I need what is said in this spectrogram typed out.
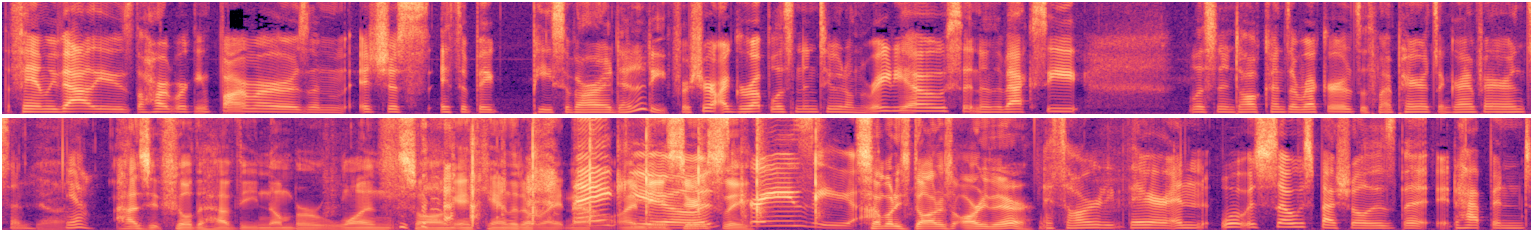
the family values, the hardworking farmers, and it's just it's a big piece of our identity for sure. I grew up listening to it on the radio, sitting in the back seat, listening to all kinds of records with my parents and grandparents, and yeah. How does it feel to have the number one song in Canada right now? Thank I you. mean, seriously, it's crazy. somebody's daughter's already there. It's already there. And what was so special is that it happened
